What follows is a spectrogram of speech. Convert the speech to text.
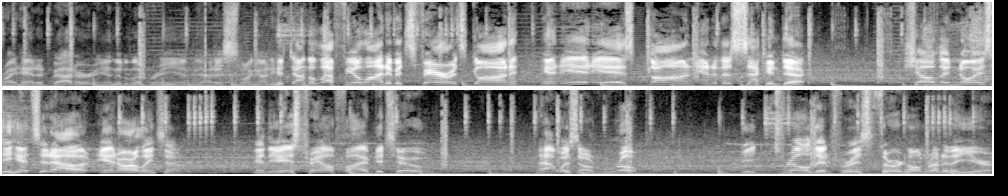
Right-handed batter and the delivery, and that is swung on. Hit down the left field line. If it's fair, it's gone, and it is gone into the second deck. Sheldon Neuse hits it out in Arlington, and the A's trail five to two. That was a rope. He drilled it for his third home run of the year.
